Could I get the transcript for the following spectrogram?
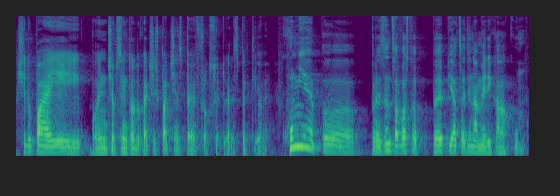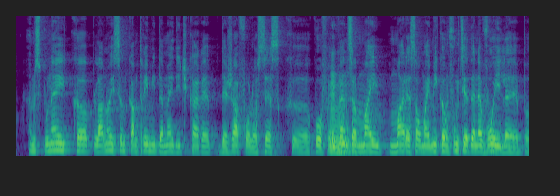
și după aia ei încep să introducă acești pacienți pe fluxurile respective. Cum e uh, prezența voastră pe piața din America acum? Îmi spuneai că la noi sunt cam 3000 de medici care deja folosesc uh, cu o frecvență mm. mai mare sau mai mică în funcție de nevoile uh,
